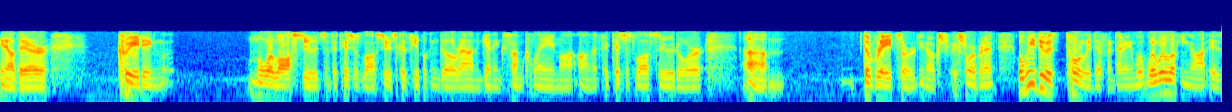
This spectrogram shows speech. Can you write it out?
you know, they're creating more lawsuits and fictitious lawsuits because people can go around and getting some claim on, on a fictitious lawsuit or um, the rates are you know exorbitant. What we do is totally different. I mean, what, what we're looking at is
